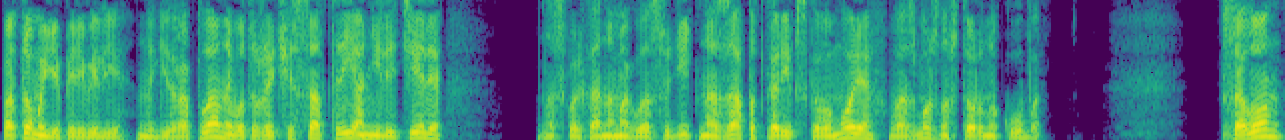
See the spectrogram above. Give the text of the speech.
Потом ее перевели на гидроплан, и вот уже часа три они летели насколько она могла судить, на запад Карибского моря, возможно, в сторону Кубы. В салон,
